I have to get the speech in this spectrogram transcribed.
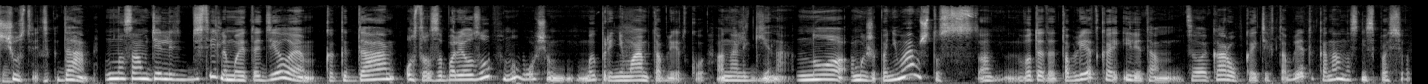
Обесчувствовать. Да. На самом деле, действительно, мы это делаем, когда остро заболел зуб, ну, в общем, мы принимаем таблетку анальгина. Но мы же понимаем, что а, вот эта таблетка или там целая коробка этих таблеток, она нас не спасет.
